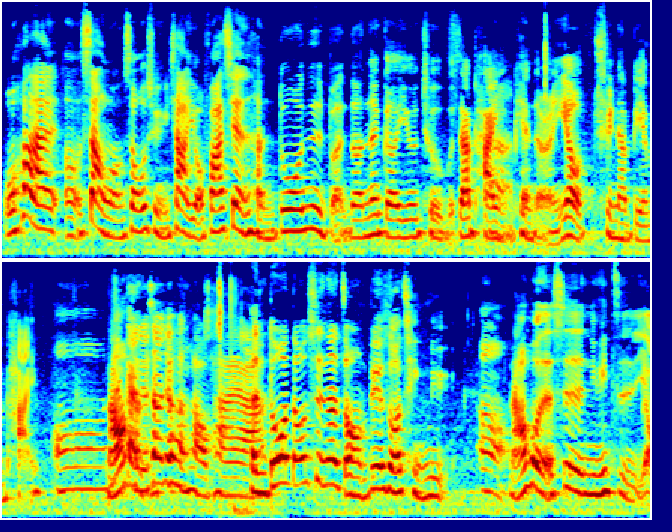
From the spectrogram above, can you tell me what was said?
我后来呃上网搜寻一下，有发现很多日本的那个 YouTube 在拍影片的人也有去那边拍哦，然后感觉上就很好拍啊，很多都是那种比如说情侣，嗯，然后或者是女子游，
